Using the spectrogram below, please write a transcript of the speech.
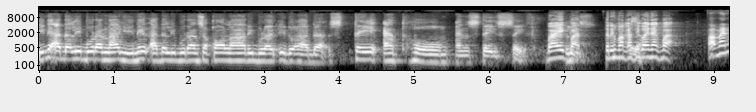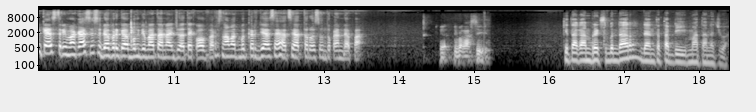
ini ada liburan lagi. Ini ada liburan sekolah, liburan itu ada. Stay at home and stay safe. Baik Please. Pak. Terima kasih ya. banyak Pak. Pak Menkes, terima kasih sudah bergabung di Mata Najwa Takeover. Selamat bekerja, sehat-sehat terus untuk Anda Pak. Ya, terima kasih. Kita akan break sebentar dan tetap di Mata Najwa.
